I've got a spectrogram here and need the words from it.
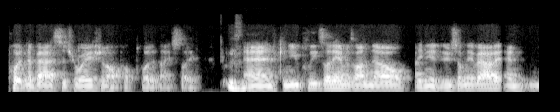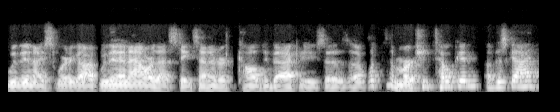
put in a bad situation?" I'll put, it nicely. Mm-hmm. And can you please let Amazon know they need to do something about it? And within, I swear to God, within an hour, that state senator calls me back and he says, uh, "What's the merchant token of this guy?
